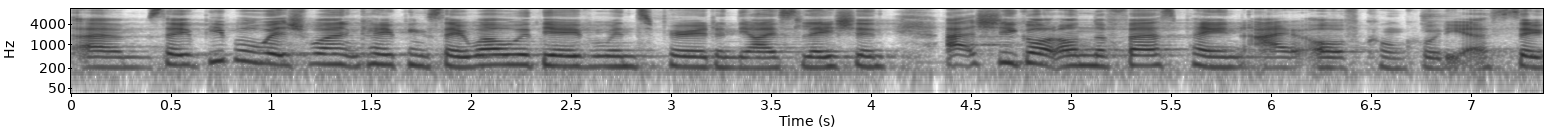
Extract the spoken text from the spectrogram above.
um, so people which weren't coping so well with the overwinter period and the isolation actually got on the first plane out of Concordia. So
